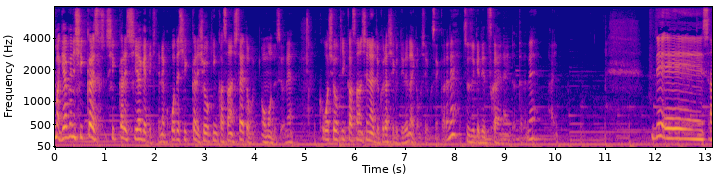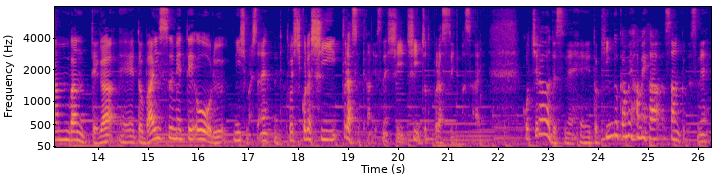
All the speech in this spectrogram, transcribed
まあ、逆にしっかりしっかり仕上げてきてねここでしっかり賞金加算したいと思うんですよね。ここ賞金加算しないとクラシック出れないかもしれませんからね続けて使えないんだったらねで、えー、3番手が、えーと、バイスメテオールにしましたね。うん、これこれは C プラスって感じですね。C, C ちょっとプラスついてます。はい、こちらはですね、えーと、キングカメハメハ3区ですね。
